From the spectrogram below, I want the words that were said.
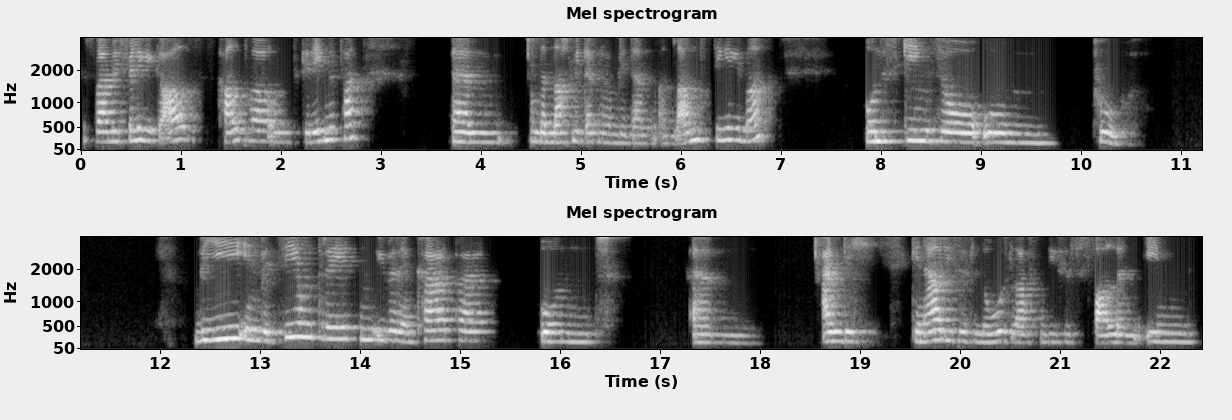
Es war mir völlig egal, dass es kalt war und geregnet hat. Ähm, und am Nachmittag haben wir dann an Land Dinge gemacht. Und es ging so um, puh, wie in Beziehung treten über den Körper und ähm, eigentlich genau dieses Loslassen, dieses Fallen in,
